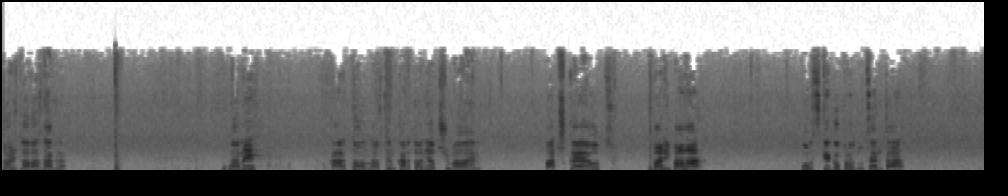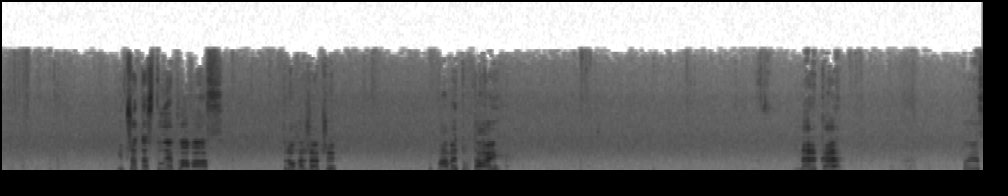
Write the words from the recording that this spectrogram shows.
coś dla Was nagrać. Tu mamy karton, a w tym kartonie otrzymałem paczkę od Baribala, polskiego producenta. I przetestuję dla Was trochę rzeczy. Mamy tutaj nerkę. To jest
